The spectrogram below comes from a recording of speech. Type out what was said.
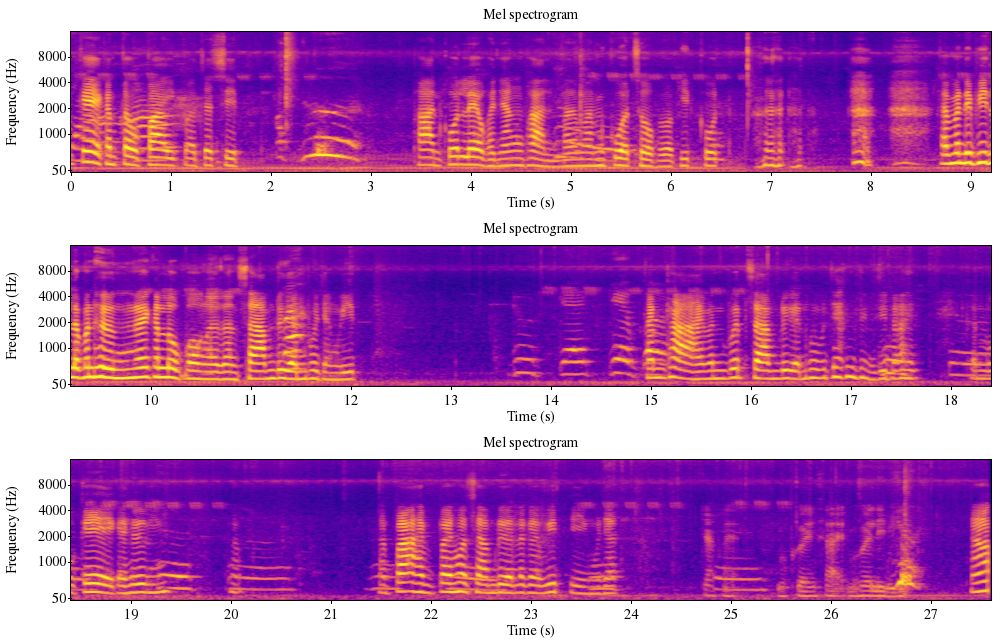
อเคกันต่อไปกว่าจะเสร็จผ่านกดแล้วพะยังผ่านมันมันกวดโซบว่าพิษกดขถ้ามันได้พิษแล้วมันหึงได้กันหลบออกแล้วดันสามเดือนผู้จังวิทย์คันถ่าให้มันเบิดสามเดือนผู้จังถึงสิได้กันโบเก้ก็หึง กันป้าให้ไปฮอดสามเดือนแล้วก็วิทย์เองผู้จักจักแหละบ่เคยใส่บ่เคยลิ้นเอ้า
